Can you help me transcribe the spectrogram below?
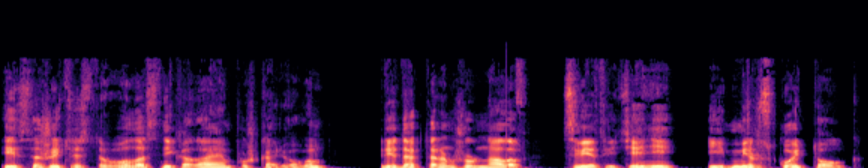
и сожительствовала с Николаем Пушкаревым, редактором журналов «Свет и тени» и «Мирской толк».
